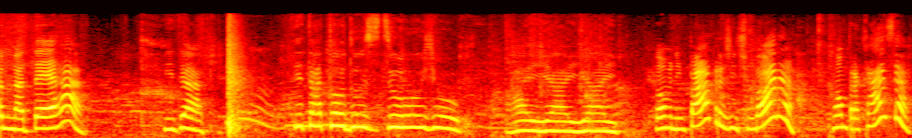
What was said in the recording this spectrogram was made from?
Brincando na terra? Isaac, você tá todo sujo. Ai, ai, ai. Vamos limpar pra gente ir embora? Vamos pra casa?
